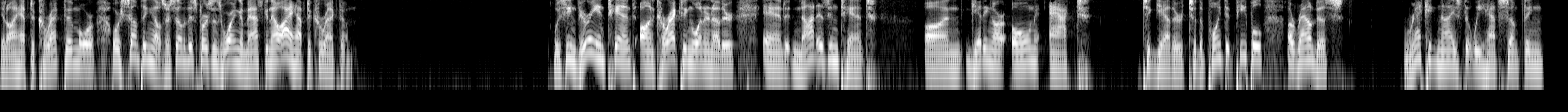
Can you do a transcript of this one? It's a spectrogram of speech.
you know I have to correct them or or something else or some of this person's wearing a mask and now I have to correct them. We seem very intent on correcting one another and not as intent on getting our own act together to the point that people around us recognize that we have something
